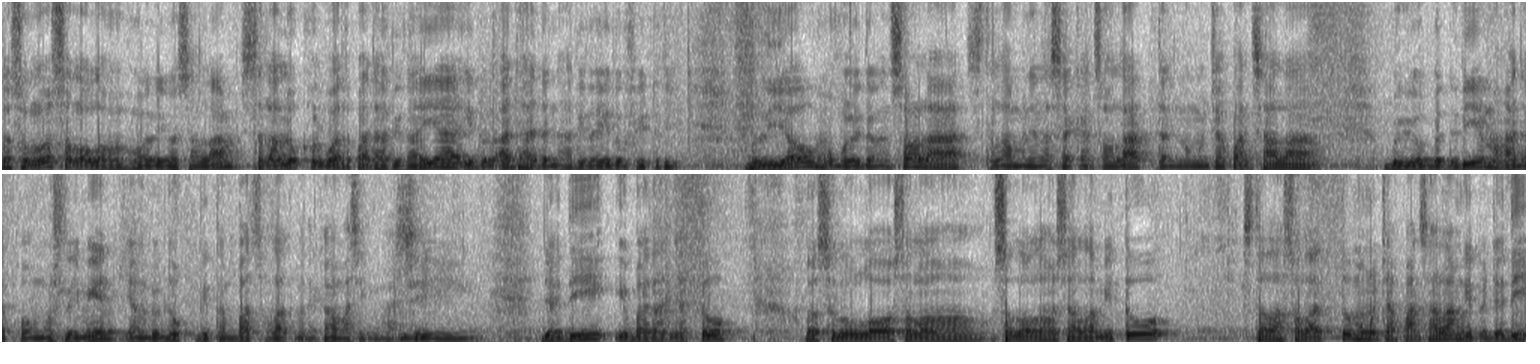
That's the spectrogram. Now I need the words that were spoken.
Rasulullah Shallallahu Alaihi Wasallam selalu keluar pada hari raya Idul Adha dan hari raya Idul Fitri. Beliau memulai dengan sholat, setelah menyelesaikan sholat dan mengucapkan salam. Beliau berdiri menghadap kaum muslimin yang duduk di tempat sholat mereka masing-masing. Jadi ibaratnya tuh Rasulullah Shallallahu Alaihi Wasallam itu setelah sholat itu mengucapkan salam gitu jadi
